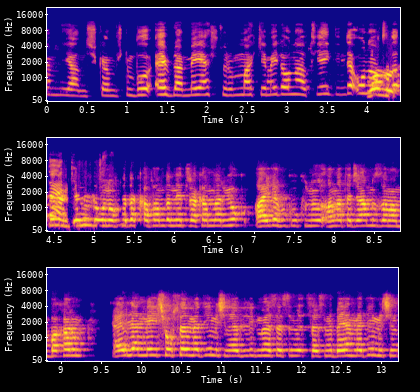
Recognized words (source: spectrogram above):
ben mi yanlış görmüştüm? Bu evlenme yaş durumu mahkemeyle 16'ya indiğinde Vallahi 16'da da Senem, erken benim de o noktada kafamda net rakamlar yok. Aile hukukunu anlatacağımız zaman bakarım. Evlenmeyi çok sevmediğim için, evlilik müessesesini beğenmediğim için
